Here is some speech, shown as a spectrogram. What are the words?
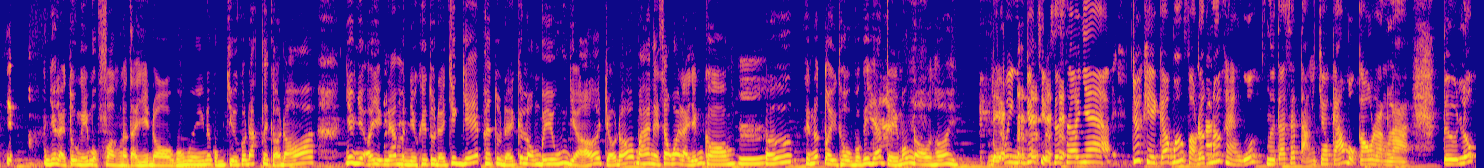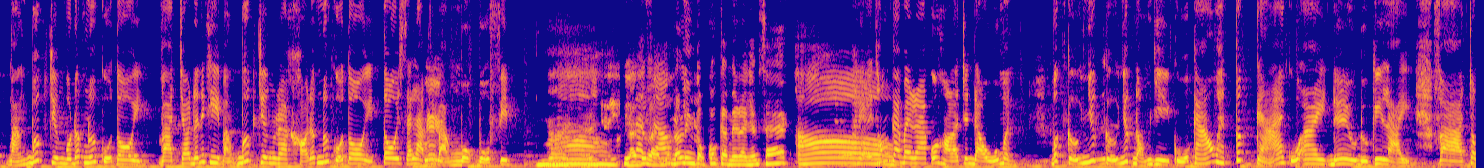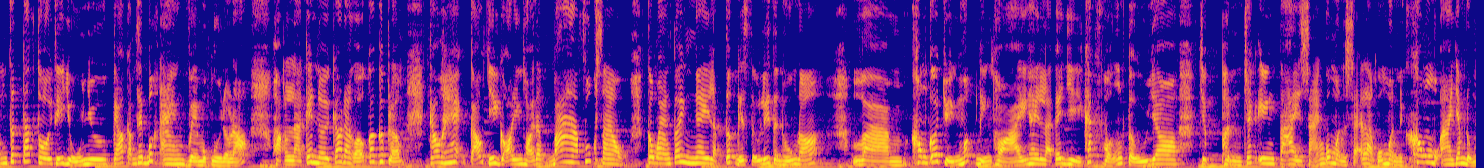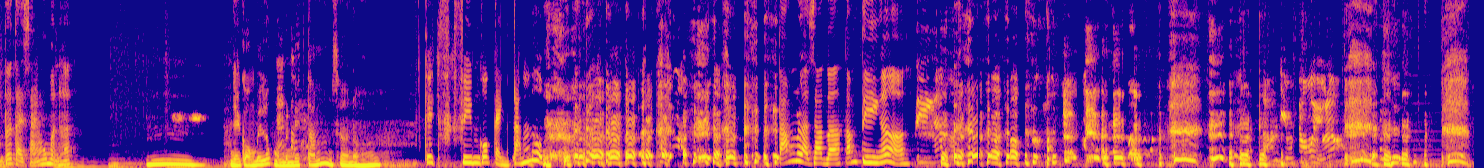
với lại tôi nghĩ một phần là tại vì đồ của nguyên nó cũng chưa có đắt tới cỡ đó. Giống như ở việt nam mình nhiều khi tôi để chiếc dép hay tôi để cái lon bia uống dở ở chỗ đó ba ngày sau quay lại vẫn còn. Ừ. ừ thì nó tùy thuộc vào cái giá trị món đồ thôi. Để Nguyên giới thiệu sơ sơ nha. Trước khi cáo bước vào đất nước Hàn Quốc Người ta sẽ tặng cho cáo một câu rằng là Từ lúc bạn bước chân vào đất nước của tôi Và cho đến khi bạn bước chân ra khỏi đất nước của tôi Tôi sẽ làm cho bạn một bộ phim Nghĩa là là tức là sao? nó liên tục có camera giám sát À. Hệ thống camera của họ là trên đầu của mình Bất cứ nhất cử nhất động gì của cáo hay tất cả của ai đều được ghi lại. Và trong tích tắc thôi Thí dụ như cáo cảm thấy bất an về một người nào đó Hoặc là cái nơi cáo đang ở có cướp trộm Cáo hát, cáo chỉ gọi điện thoại là 3 phút sau Công an tới ngay lập tức để xử lý tình huống đó. Và không có chuyện mất điện thoại hay là cái gì Khách vẫn tự do chụp hình check in Tài sản của mình sẽ là của mình Không một ai dám đụng tới tài sản của mình hết. Uhm. vậy còn mấy lúc mà mình đi tắm sao nữa? Cái phim có cảnh tắm không? Tắm là sao ta? Tắm tiên á hả?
